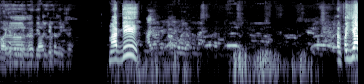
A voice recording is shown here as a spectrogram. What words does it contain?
ਬਾਕੀ ਤਾਂ ਦੇਖ ਬਾਕੀ ਤਾਂ ਦੇਖ ਮਾਗੀ। ਰੁਪਈਆ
